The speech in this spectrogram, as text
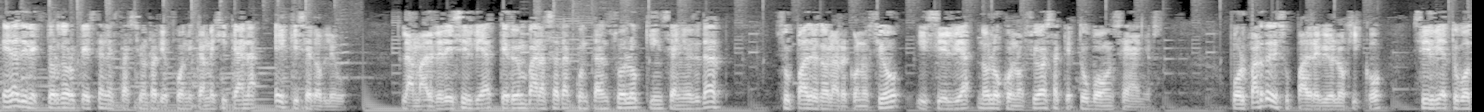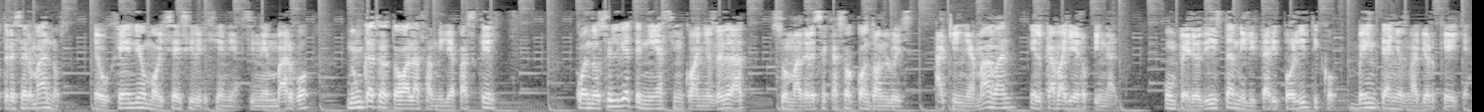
era director de orquesta en la estación radiofónica mexicana XCW. La madre de Silvia quedó embarazada con tan solo 15 años de edad. Su padre no la reconoció y Silvia no lo conoció hasta que tuvo 11 años. Por parte de su padre biológico, Silvia tuvo tres hermanos, Eugenio, Moisés y Virginia. Sin embargo, nunca trató a la familia Pasquel. Cuando Silvia tenía cinco años de edad, su madre se casó con don Luis, a quien llamaban el Caballero Pinal, un periodista militar y político, 20 años mayor que ella.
